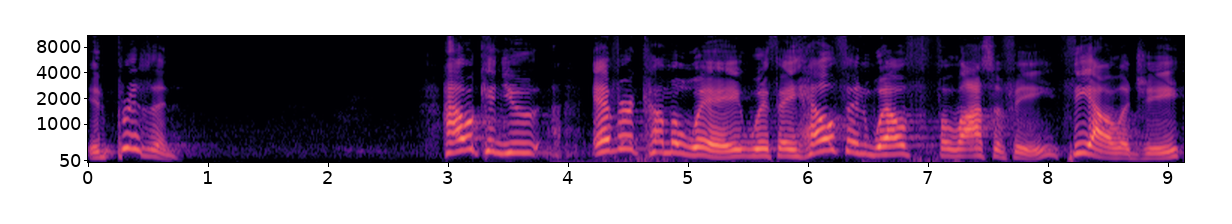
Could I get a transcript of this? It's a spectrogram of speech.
In prison. How can you ever come away with a health and wealth philosophy, theology,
